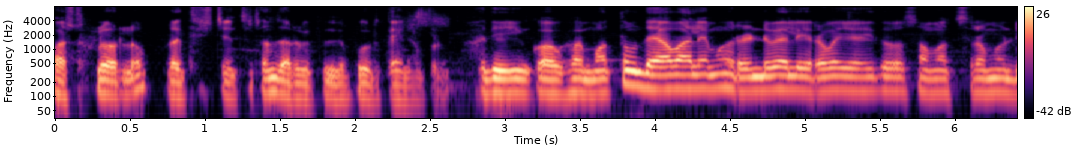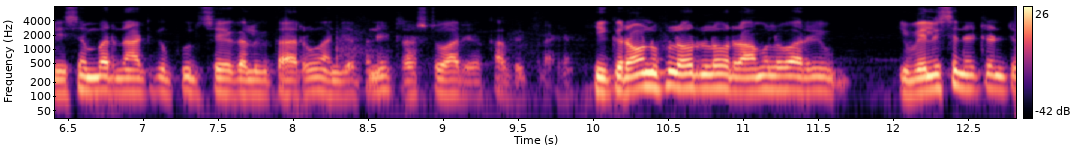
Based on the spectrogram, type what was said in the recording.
ఫస్ట్ ఫ్లోర్లో ప్రతిష్ఠించడం జరుగుతుంది పూర్తయినప్పుడు. అది ఇంకొక మొత్తం దేవాలయము రెండు వేల ఇరవై ఐదో సంవత్సరము డిసెంబర్ నాటికి పూర్తి చేయగలుగుతారు అని చెప్పని ట్రస్ట్ వారి యొక్క అభిప్రాయం. ఈ గ్రౌండ్ ఫ్లోర్లో రాముల వారి ఈ వెలిసినటువంటి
